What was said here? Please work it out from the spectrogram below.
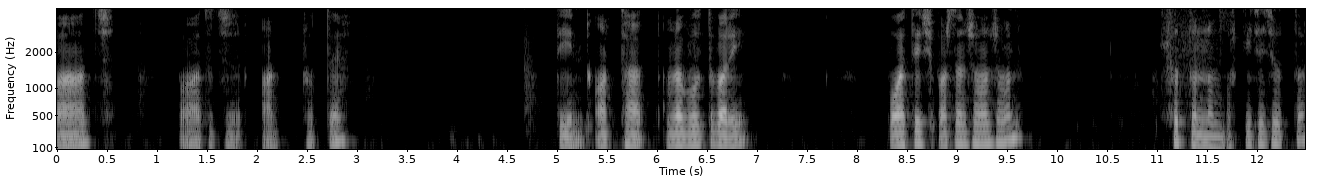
পাঁচ পাঁচ হচ্ছে আট হতে তিন, অর্থাৎ আমরা বলতে পারি পঁয়ত্রিশ পার্সেন্ট সমান সমান সত্তর নম্বর। কী চেয়েছে উত্তর?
